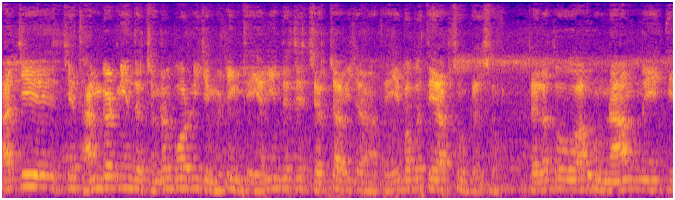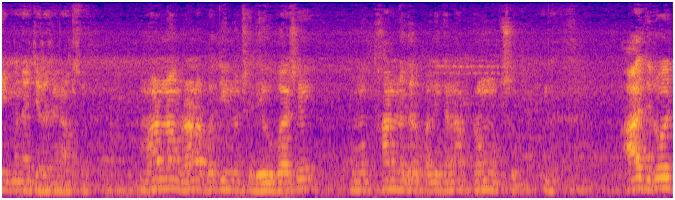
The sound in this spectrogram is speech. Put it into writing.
આજે જે થાનગઢની અંદર જનરલ બોર્ડની જે મિટિંગ થઈ એની અંદર જે ચર્ચા વિચારણા થઈ એ બાબતે આપ શું કહેશો? પહેલાં તો આપનું નામ ને એ મને જરા જણાવશો. મારું નામ રાણા પ્રદ્યુમનસિંહ દેવભા છે. હું થાન નગરપાલિકાના પ્રમુખ છું. આજ રોજ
